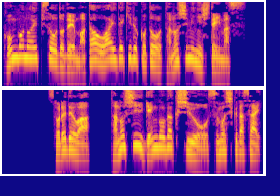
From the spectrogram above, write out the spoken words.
今後のエピソードでまたお会いできることを楽しみにしています。それでは、 楽しい言語学習をお過ごしください。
